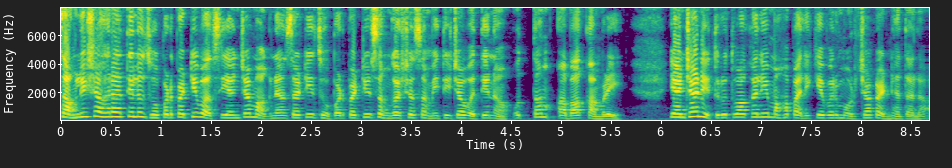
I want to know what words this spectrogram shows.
सांगली शहरातील झोपडपट्टीवासियांच्या मागण्यांसाठी झोपडपट्टी संघर्ष समितीच्या वतीनं उत्तम आबा कांबळे यांच्या नेतृत्वाखाली महापालिकेवर मोर्चा काढण्यात आला.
